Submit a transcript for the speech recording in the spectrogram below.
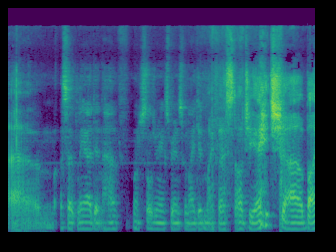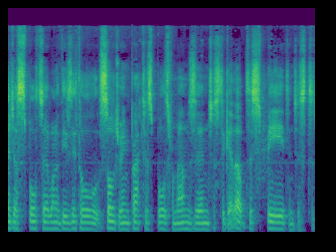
Um, certainly, I didn't have much soldering experience when I did my first RGH, uh, but I just bought uh, one of these little soldering practice boards from Amazon just to get up to speed and just to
